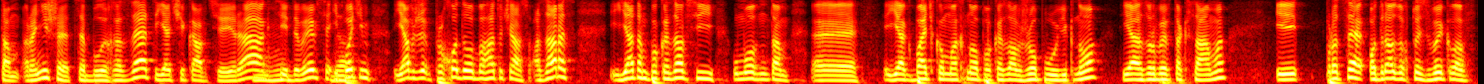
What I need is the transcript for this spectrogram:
там раніше це були газети, я чекав цієї реакції, Мгм. дивився, Да. і потім я вже проходило багато часу. А зараз я там показав свій умовно там, е, як батько Махно показав жопу у вікно, я зробив так само. І про це одразу хтось виклав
